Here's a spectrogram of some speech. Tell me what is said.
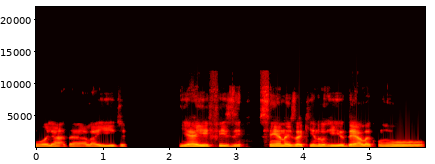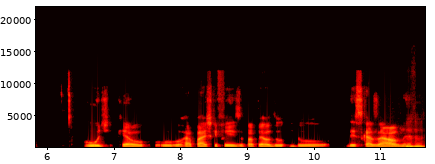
o olhar da Alaide. E aí fiz cenas aqui no Rio dela com o Rude, que é o, o, o rapaz que fez o papel do, do desse casal, né? Uhum.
